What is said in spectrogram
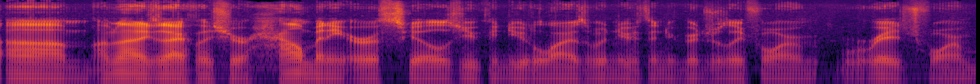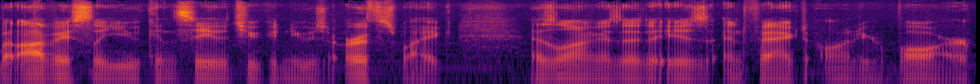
Um, I'm not exactly sure how many Earth skills you can utilize when you're within your Grizzly form, Rage form, but obviously you can see that you can use Earth Spike as long as it is, in fact, on your bar.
